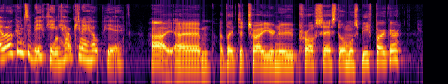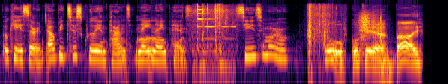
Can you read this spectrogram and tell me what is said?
Hi, welcome to Beef King. How can I help you? Hi, um, I'd like to try your new processed almost beef burger. Okay, sir, that'll be two squillion pounds, 99 pence. See you tomorrow. Oh, okay, uh, bye.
